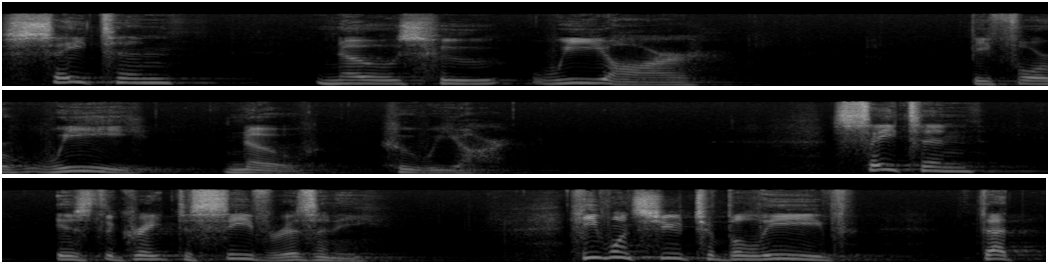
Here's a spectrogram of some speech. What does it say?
Satan knows who we are before we know who we are. Satan is the great deceiver, isn't he? He wants you to believe that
